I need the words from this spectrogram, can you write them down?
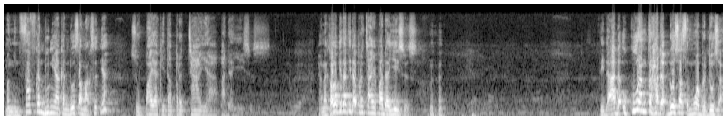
Menginsafkan dunia akan dosa maksudnya supaya kita percaya pada Yesus. Karena kalau kita tidak percaya pada Yesus, tidak ada ukuran terhadap dosa, semua berdosa.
